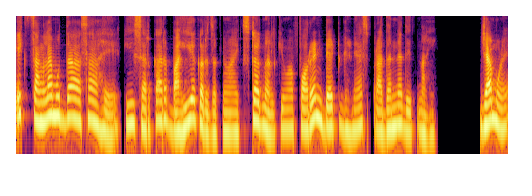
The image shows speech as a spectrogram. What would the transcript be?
एक चांगला मुद्दा असा आहे, की सरकार बाह्य कर्ज किंवा एक्सटर्नल किंवा फॉरेन डेट घेण्यास प्राधान्य देत नाही. ज्यामुळे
